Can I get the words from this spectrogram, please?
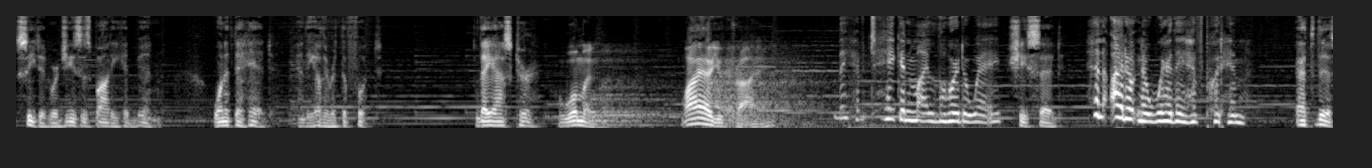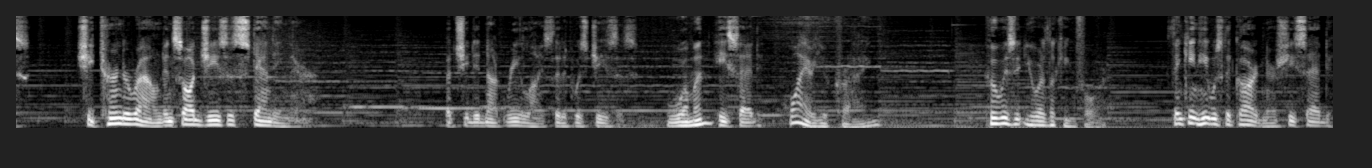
seated where Jesus' body had been, one at the head and the other at the foot. They asked her, Woman, why are you crying? They have taken my Lord away, She said. and I don't know where they have put him. At this, she turned around and saw Jesus standing there. But she did not realize that it was Jesus. Woman, He said, why are you crying? Who is it you are looking for? Thinking he was the gardener, she said,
